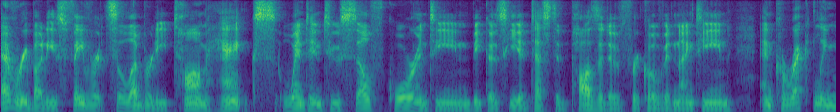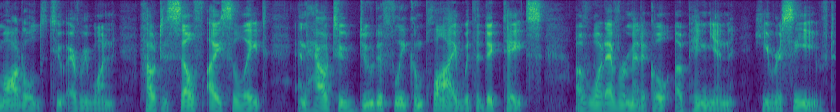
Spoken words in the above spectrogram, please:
everybody's favorite celebrity, Tom Hanks, went into self quarantine because he had tested positive for COVID 19 and correctly modeled to everyone how to self isolate and how to dutifully comply with the dictates of whatever medical opinion he received.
